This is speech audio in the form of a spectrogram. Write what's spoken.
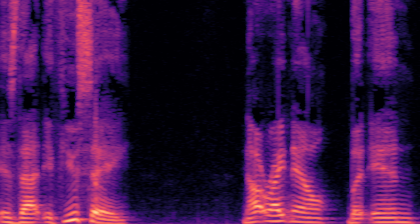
is that if you say, not right now, but in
